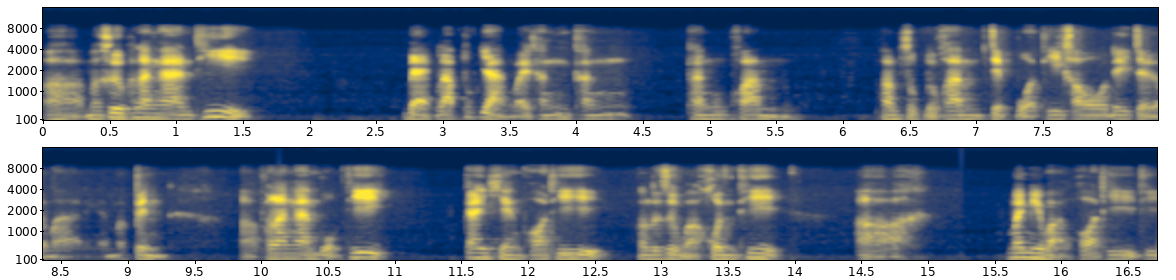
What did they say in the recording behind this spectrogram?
เอ่อมันคือพลังงานที่แบกรับทุกอย่างไว้ทั้งทั้ง ทั้งความความสุขหรือความเจ็บปวดที่เขาได้เจอมาอะไรเงี้ยมันเป็นพลังงานบวกที่ใกล้เคียงพอที่ก็รู้สึกว่าคนที่ไม่มีหวังพอที่ที่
